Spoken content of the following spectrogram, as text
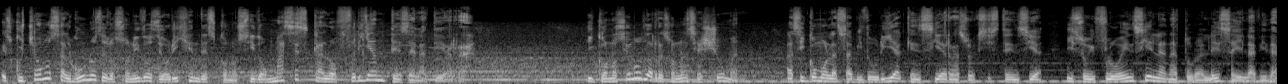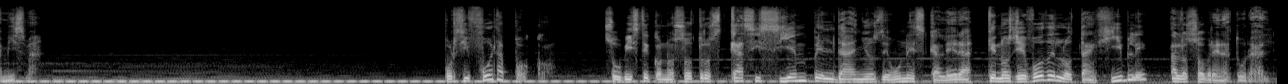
Escuchamos algunos de los sonidos de origen desconocido más escalofriantes de la Tierra. Y conocemos la resonancia Schumann, así como la sabiduría que encierra su existencia y su influencia en la naturaleza y la vida misma. Por si fuera poco, subiste con nosotros casi 100 peldaños de una escalera que nos llevó de lo tangible a lo sobrenatural,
